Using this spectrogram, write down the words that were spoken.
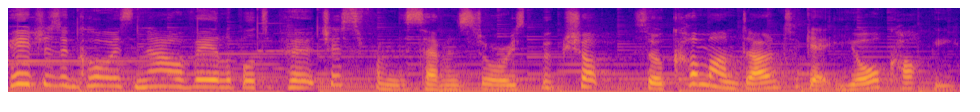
Pages & Co is now available to purchase from the Seven Stories bookshop, so come on down to get your copy.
